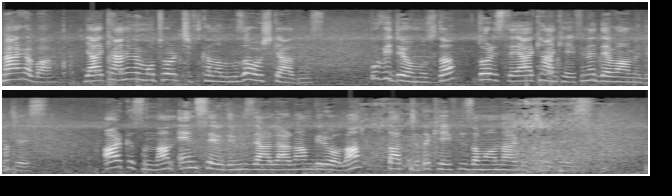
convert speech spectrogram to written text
Merhaba, Yelkenli ve Motor Çift kanalımıza hoş geldiniz. Bu videomuzda Doris'le yelken keyfine devam edeceğiz. Arkasından en sevdiğimiz yerlerden biri olan Datça'da keyifli zamanlar geçireceğiz.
